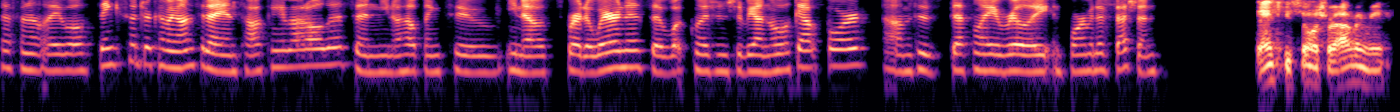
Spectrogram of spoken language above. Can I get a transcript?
Definitely. Well, thank you so much for coming on today and talking about all this and, you know, helping to, you know, spread awareness of what clinicians should be on the lookout for. Um, so it's definitely a really informative session. Thank you so much for having me.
